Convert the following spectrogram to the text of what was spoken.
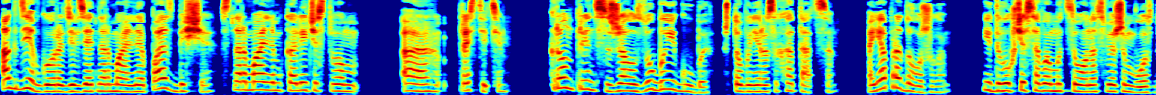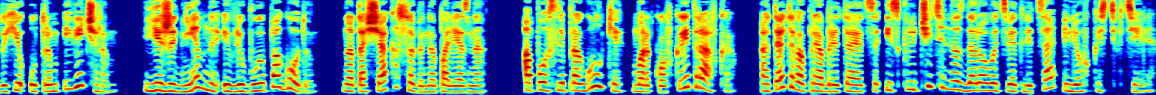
А где в городе взять нормальное пастбище с нормальным количеством... А, простите». Кронпринц сжал зубы и губы, чтобы не расхохотаться. А я продолжила. И двухчасовой мацион на свежем воздухе утром и вечером. Ежедневно и в любую погоду натощак особенно полезно. А после прогулки морковка и травка. От этого приобретается исключительно здоровый цвет лица и легкость в теле.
